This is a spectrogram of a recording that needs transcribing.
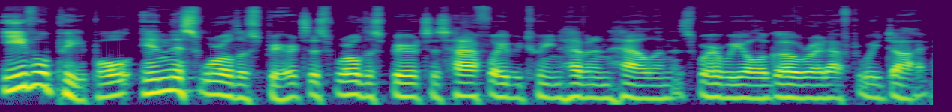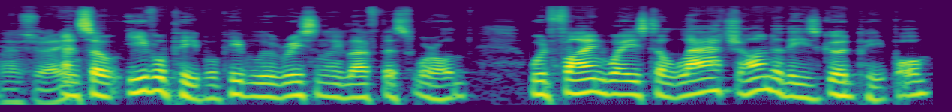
Evil people in this world of spirits, this world of spirits is halfway between heaven and hell, and it's where we all go right after we die. That's right. And so, evil people, people who recently left this world, would find ways to latch onto these good people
